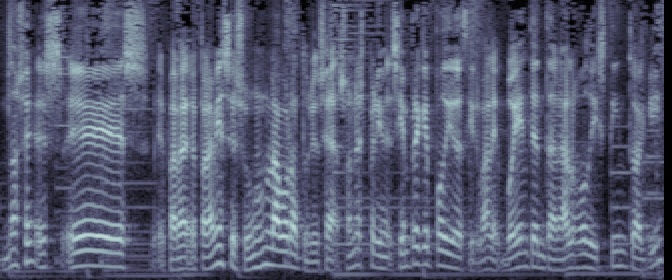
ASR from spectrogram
no sé, es, es para, para, mí es eso, un laboratorio. O sea, son experimentos. Siempre que he podido decir, vale, voy a intentar algo distinto aquí,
